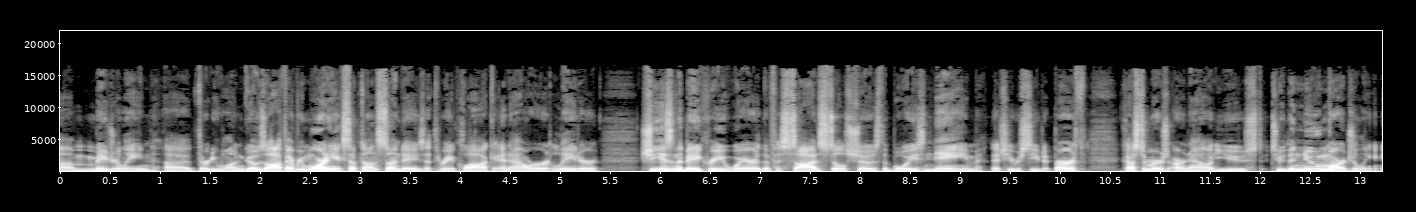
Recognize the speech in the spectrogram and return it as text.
um, Marjeline uh, 31 goes off every morning except on Sundays at 3 o'clock. An hour later, she is in the bakery where the facade still shows the boy's name that she received at birth. Customers are now used to the new Marjeline,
